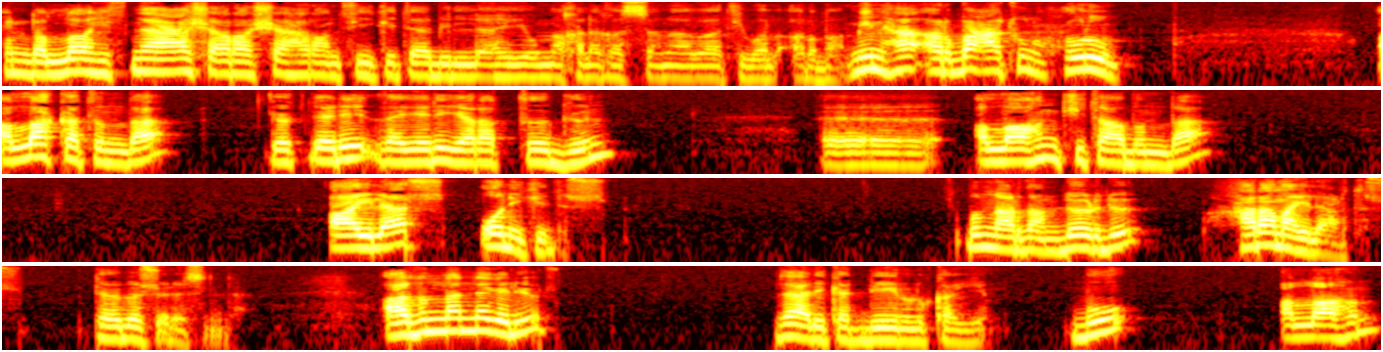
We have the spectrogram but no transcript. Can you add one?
indallahi 12 şehran fi kitabillahi yevme halakas semavati vel arda. Minha arba'atun hurum. Allah katında gökleri ve yeri yarattığı gün Allah'ın kitabında aylar 12'dir. Bunlardan dördü haram aylardır. Tevbe suresinde. Ardından ne geliyor? Zaliket dinul kayyim. Bu Allah'ın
